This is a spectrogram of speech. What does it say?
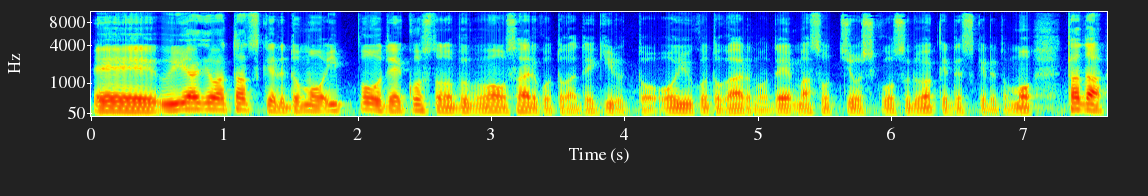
えー、売上は立つけれども一方でコストの部分は抑えることができるということがあるので、まあ、そっちを施行するわけですけれどもただ、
